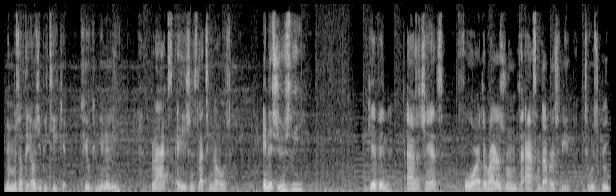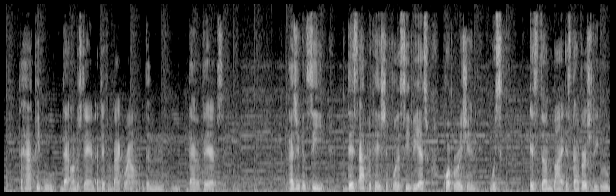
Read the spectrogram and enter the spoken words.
members of the LGBTQ community, blacks, Asians, Latinos, and it's usually given as a chance for the writer's room to add some diversity to his group, to have people that understand a different background than that of theirs. As you can see, this application for the CBS Corporation was is done by its diversity group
